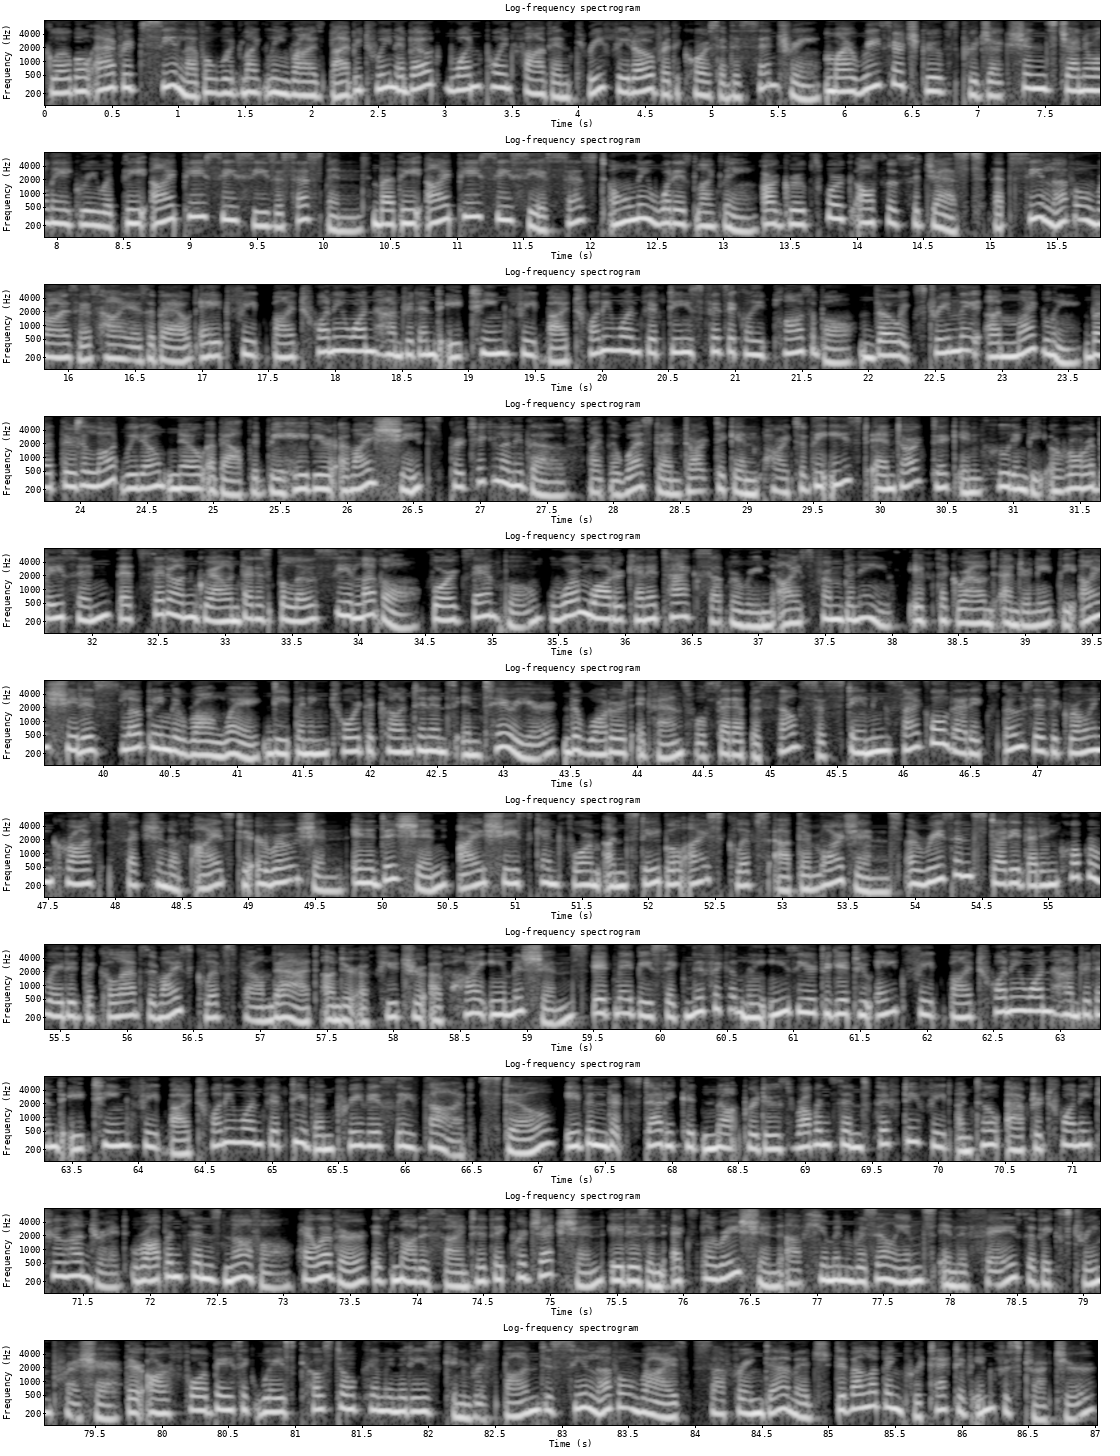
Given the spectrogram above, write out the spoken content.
global average sea level would likely rise by between about 1.5 and 3 feet over the course of the century. My research group's projections generally agree with the IPCC's assessment, but the IPCC assessed only what is likely. Our group's work also suggests that sea level rise as high as about 8 feet by 2118 feet by 2150 is physically plausible, though extremely unlikely. But there's a lot we don't know about the behavior of ice sheets, particularly those like the West Antarctic and parts of the East Antarctic including the Aurora Basin that sit on ground that is below sea level. For example, warm water can attack submarine ice from beneath. If the ground underneath the ice sheet is sloping the wrong way, deepening toward the continent's interior, the water's advance will set up a self-sustaining cycle that exposes a growing cross-section of ice to erosion. In addition, ice sheets can form unstable ice cliffs at their margins. A recent study that incorporated the collapse of ice cliffs found that under a future of high emissions, it may be significantly easier to get to 8 feet by 2118 feet by 2150 than previously thought. Still, even that study could not produce Robinson's 50 feet until after 2200. Robinson's novel, however, is not a scientific projection, it is an exploration of human resilience in the face of extreme pressure. There are four basic ways coastal communities can respond to sea level rise, suffering damage, developing protective infrastructure,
